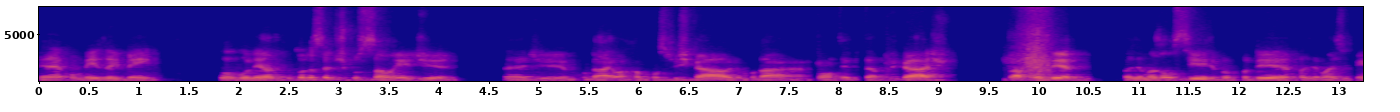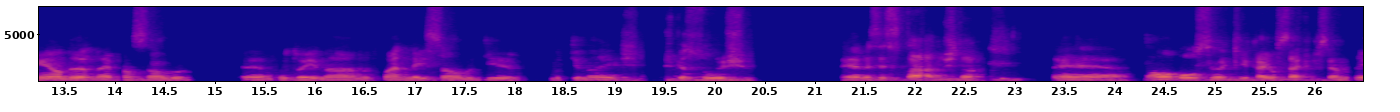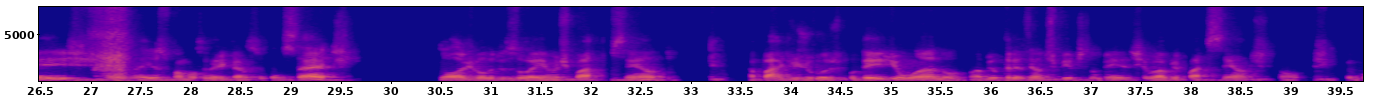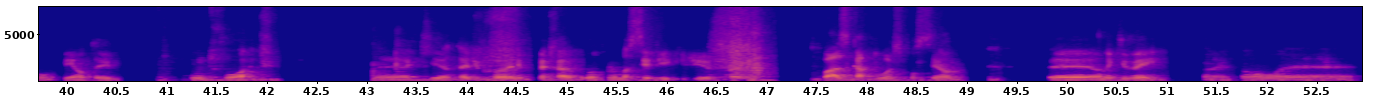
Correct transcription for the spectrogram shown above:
é, com um mês aí bem turbulento, com toda essa discussão aí de, né, de mudar o arcabouço fiscal, de mudar a conta de teto de gastos, para poder fazer mais auxílio, para poder fazer mais venda, né, pensando é, muito aí na muito mais na eleição do que do que nas pessoas é, necessitadas, tá? É, então, a bolsa aqui caiu 7% no mês, é isso, com a bolsa americana subiu 7%, o dólar valorizou aí uns 4%, a parte de juros, desde um ano, abriu 300 pips no mês, chegou a abrir 400, então acho que foi um movimento aí muito forte, é, que até de pânico, o mercado colocou uma Selic de quase 14% é, ano que vem. Tá? Então, é,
